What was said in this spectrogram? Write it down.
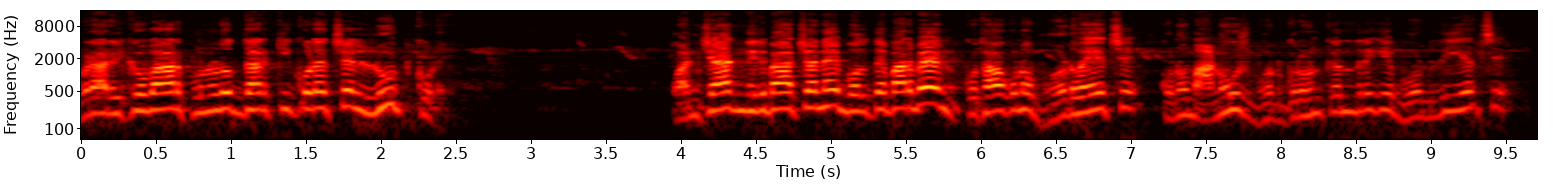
ওরা রিকভার পুনরুদ্ধার কি করেছে? লুট করে। পঞ্চায়েত নির্বাচনে বলতে পারবেন কোথাও কোনো ভোট হয়েছে কোনো মানুষ ভোট গ্রহণ কেন্দ্রে গিয়ে ভোট দিয়েছে।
